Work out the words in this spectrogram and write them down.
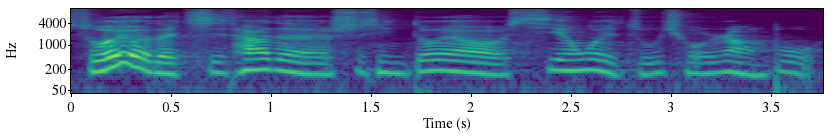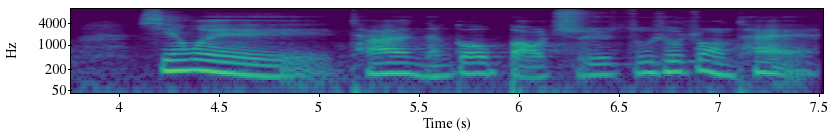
所有的其他的事情都要先为足球让步，先为他能够保持足球状态，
